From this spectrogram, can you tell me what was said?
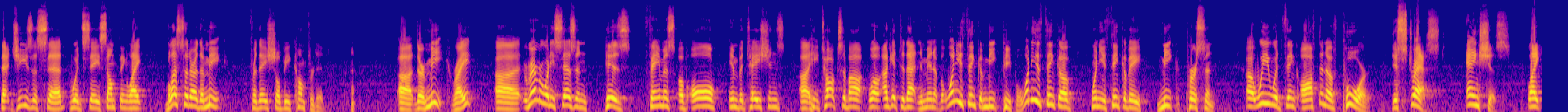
that Jesus said, would say something like, Blessed are the meek, for they shall be comforted. uh, they're meek, right? Uh, remember what he says in his famous of all invitations uh, he talks about, well, I'll get to that in a minute, but when you think of meek people, what do you think of when you think of a meek person? Uh, we would think often of poor, distressed, anxious, like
